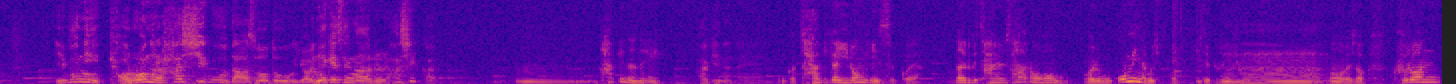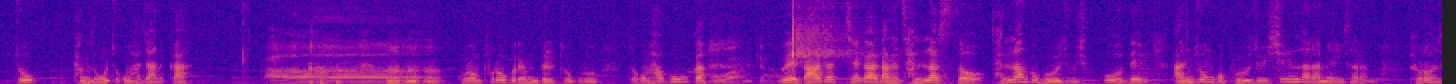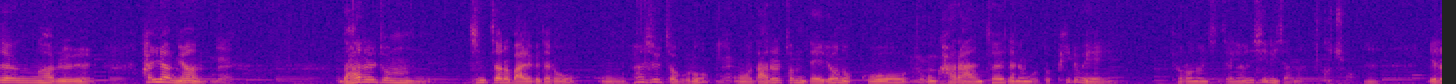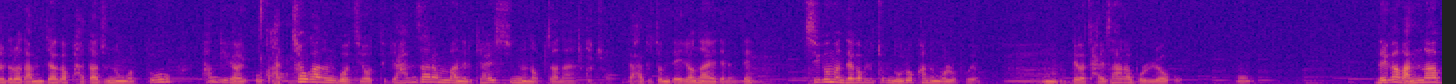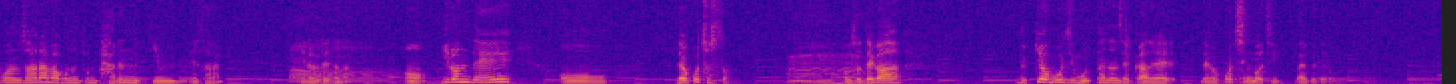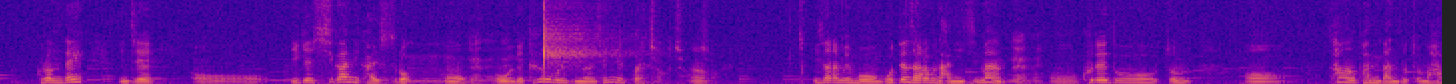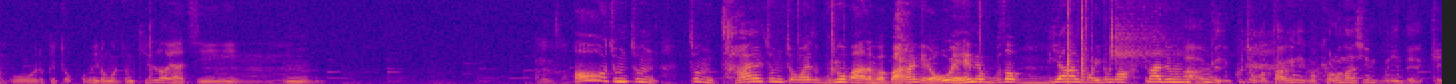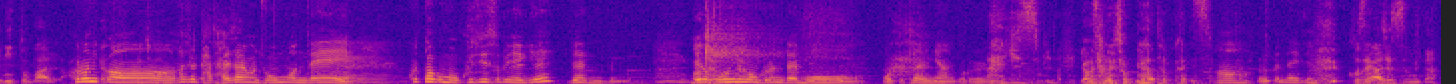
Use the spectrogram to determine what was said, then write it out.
이분이 결혼을 하시고 나서도 연예계 생활을 하실까요? 음, 하기는 해. 하기는 해. 그러니까 자기가 이런 게 있을 거야. 나 이렇게 잘 살아. 뭐 이런 거 뽀미내고 싶어. 이제 음. 어, 그래서 그런 쪽 방송을 조금 하지 않을까. 아. 응, 응, 응. 그런 프로그램들 쪽으로 조금 하고. 그러니까 부부와 함께 나오. 왜 나 자체가 나는 잘났어. 잘난 거 보여주고 싶고 내 안 좋은 거 보여주기 싫은 사람이야 이 사람. 결혼 생활을 하려면 네. 나를 좀 진짜로 말 그대로 음, 현실적으로 네. 어, 나를 좀 내려놓고 조금 음. 가라앉혀야 되는 것도 필요해. 결혼은 진짜 현실이잖아. 그렇죠. 예를 들어 남자가 받아주는 것도 한계가 있고 그럼요. 맞춰가는 거지 어떻게 한 사람만 이렇게 할 수는 없잖아. 그렇죠. 나도 좀 내려놔야 되는데 음. 지금은 내가 볼 때 좀 노력하는 걸로 보여. 음. 음, 내가 잘 살아보려고. 어. 내가 만나본 사람하고는 좀 다른 느낌의 사람? 이라 그래야 되나? 아. 어, 이런 데에 어, 내가 꽂혔어. 음. 그래서 내가 느껴보지 못하는 색깔에 내가 꽂힌 거지 말 그대로. 그런데 이제 어, 이게 시간이 갈수록 음. 어. 어, 이게 트러블이 분명히 생길 거야. 그렇죠. 그렇죠. 어. 그렇죠. 이 사람이 뭐 못된 사람은 아니지만 네네. 어, 그래도 좀 어, 상황 판단도 좀 하고 이렇게 조금 이런 걸 좀 길러야지. 음. 음. 여기서 어, 좀 좀 좀 잘 좀 저거 해서 물어봐. 나 말하기 어 애매 무서 미안하고 뭐 이런 거 하지 마 좀. 아, 음. 그, 그죠. 뭐 당연히 뭐 결혼하신 분인데 괜히 또 말. 아, 그러니까 사실 다 잘 살면 좋은 건데 네. 그렇다고 뭐 그 짓으로 얘기해? 내 음, 내가 맞아요, 보이는 맞아요. 건 그런데 뭐 어떻게 하냐 이거를. 알겠습니다. 영상을 종료하도록 하겠습니다. 아, 끝내 이제. 고생하셨습니다.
